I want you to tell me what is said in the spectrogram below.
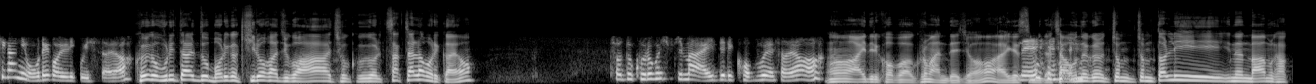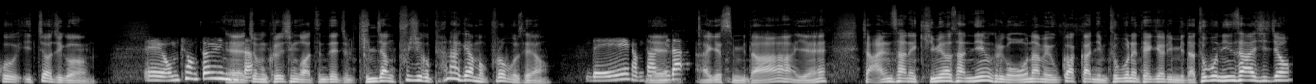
시간이 오래 걸리고 있어요. 그러니까 우리 딸도 머리가 길어가지고 아 저 그걸 싹 잘라버릴까요? 저도 그러고 싶지만 아이들이 거부해서요. 어, 아이들이 거부하고 그러면 안 되죠. 알겠습니다. 네. 자, 오늘 그럼 좀, 좀 떨리는 마음을 갖고 있죠, 지금? 네, 엄청 떨립니다. 예, 좀 그러신 것 같은데 좀 긴장 푸시고 편하게 한번 풀어보세요. 네, 감사합니다. 예, 알겠습니다. 예. 자, 안산의 김여사님 그리고 오남의 우까까님 두 분의 대결입니다. 두 분 인사하시죠?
